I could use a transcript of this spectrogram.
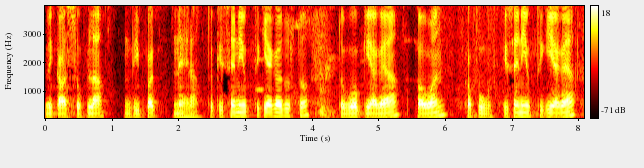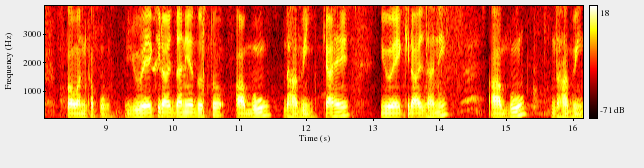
विकास शुक्ला, दीपक नेहरा। तो किसे नियुक्त किया गया दोस्तों? तो वो किया गया पवन कपूर। किसे नियुक्त किया गया? पवन कपूर। यूए की राजधानी है दोस्तों अबू धाबी। क्या है यूए की राजधानी? अबू धाबी।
